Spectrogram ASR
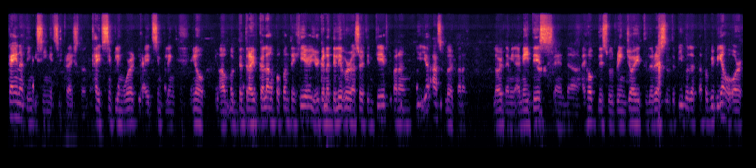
kaya nating isingit si Christ doon. Kahit simpleng work, kahit simpleng, you know, uh, magda-drive ka lang papunta here, you're gonna deliver a certain gift. Parang, you, you ask Lord, parang, Lord, I mean, I made this and uh, I hope this will bring joy to the rest of the people that napagbibigyan ko. Or,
